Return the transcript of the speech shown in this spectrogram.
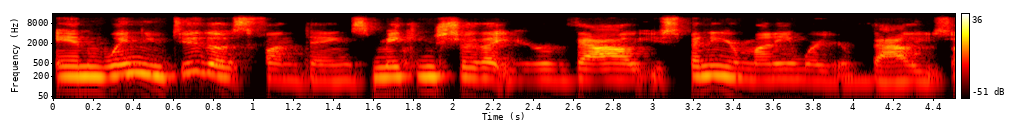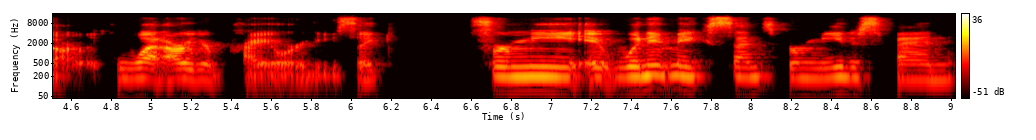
and when you do those fun things, making sure that your value, you spending your money where your values are, like what are your priorities? Like for me, it wouldn't make sense for me to spend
